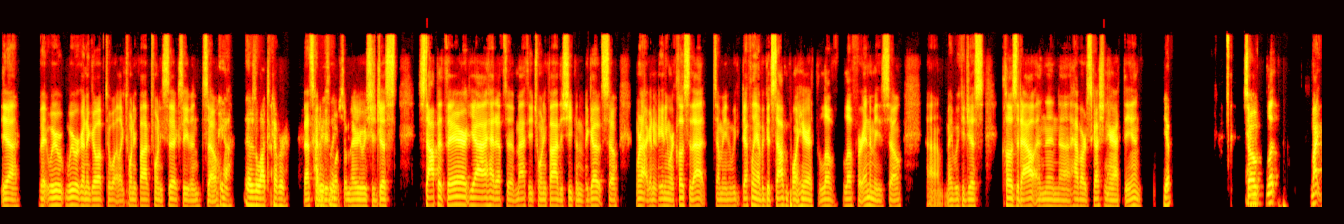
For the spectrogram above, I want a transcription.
Yeah. But we were we were going to go up to what like 25, 26 even. So yeah, there's a lot to cover. That's going to be more. So maybe we should just stop it there. Yeah, I had up to Matthew 25, the sheep and the goats. So we're not going to get anywhere close to that. So, I mean, we definitely have a good stopping point here at the love love for enemies. So um, maybe we could just close it out and then uh, have our discussion here at the end. Yep. So and, let Mike,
